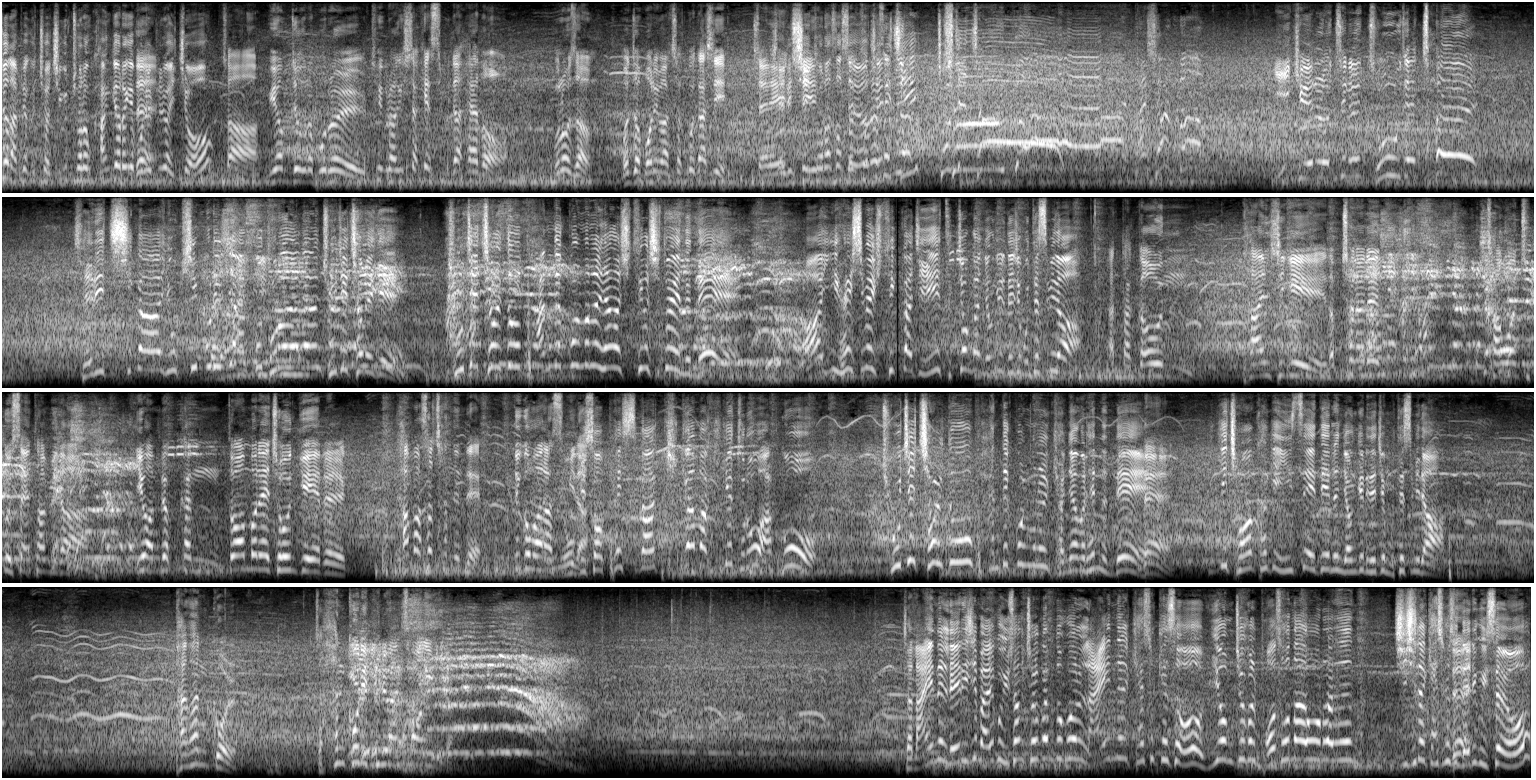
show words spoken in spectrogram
완전 앞에 그렇죠. 지금처럼 간결하게 네. 보낼 필요가 있죠. 자 위험적으로 볼을 투입을 하기 시작했습니다. 헤더 문호정 먼저 머리 맞췄고 다시 제리치 돌아섰어요. 제리치 조재철 다시 한번 이 기회를 놓치는 조재철 제리치가 욕심 부리지 않고 돌아나가는 조재철에게 조재철도 반대 골문을 향한 슈팅을 시도했는데 아 이 회심의 슈팅까지 득점간 연결되지 못했습니다. 안타까운 탄식이 넘쳐나는 창원 축구센터입니다. 이 완벽한 또 한 번의 좋은 기회를 감아서 찾는데 뜨고 말았습니다. 여기서 패스가 기가 막히게 들어왔고 조재철도 반대 골문을 겨냥을 했는데 네. 이게 정확하게 인사이드에는 연결이 되지 못했습니다. 단 한 골. 자, 한 골이 필요한 상황입니다. 자 라인을 내리지 말고 유상철 감독은 라인을 계속해서 위험적을 벗어나오라는 지시를 계속해서 네. 내리고 있어요.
